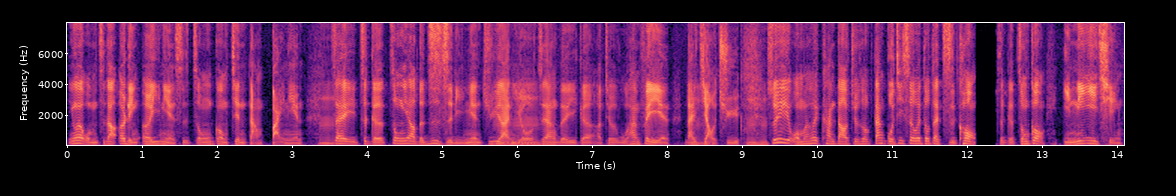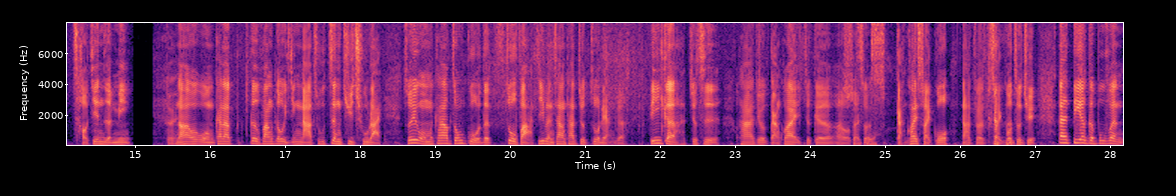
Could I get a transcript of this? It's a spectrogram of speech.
因为我们知道，二零二一年是中共建党百年，在这个重要的日子里面，居然有这样的一个呃，就是武汉肺炎来搅局，所以我们会看到，就是说，当国际社会都在指控这个中共隐匿疫情、草菅人命，对，然后我们看到各方都已经拿出证据出来，所以我们看到中国的做法，基本上他就做两个。第一个就是，他就赶快这个呃，说赶快甩锅，然后就甩锅出去。但第二个部分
